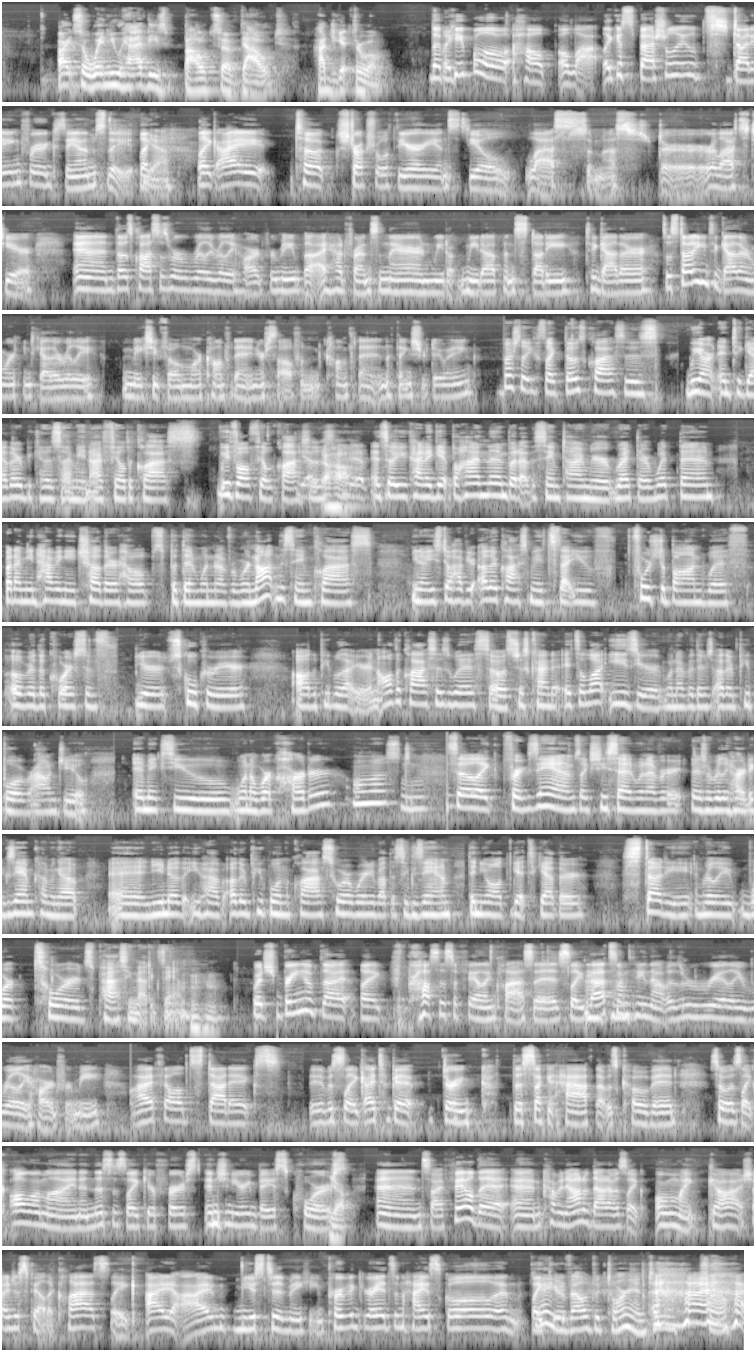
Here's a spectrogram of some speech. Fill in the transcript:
All right. So when you had these bouts of doubt, how'd you get through them? the Like- people help a lot, like especially studying for exams. They like yeah. like I took structural theory and steel last semester or last year. And those classes were really, really hard for me, but I had friends in there and we'd meet up and study together. So, studying together and working together really makes you feel more confident in yourself and confident in the things you're doing. Especially because like those classes we aren't in together because I mean I failed a class. We've all failed classes. Uh-huh. Yep. And so you kind of get behind them, but at the same time, you're right there with them. But I mean, having each other helps. But then whenever we're not in the same class, you know, you still have your other classmates that you've forged a bond with over the course of your school career, all the people that you're in all the classes with. So it's just kind of, it's a lot easier whenever there's other people around you. It makes you want to work harder almost. So, like for exams, like she said, whenever there's a really hard exam coming up and you know that you have other people in the class who are worried about this exam, then you all get together, study, and really work towards passing that exam. Mm-hmm. Which bring up that like process of failing classes, like that's Mhm. something that was really really hard for me. I failed statics. It was like I took it during the second half that was COVID, so it was like all online, and this is like your first engineering based course. Yep. And so I failed it, and coming out of that, I was like, "Oh my gosh, I just failed a class!" Like I, I'm used to making perfect grades in high school, and like yeah, you're a valedictorian too. so.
